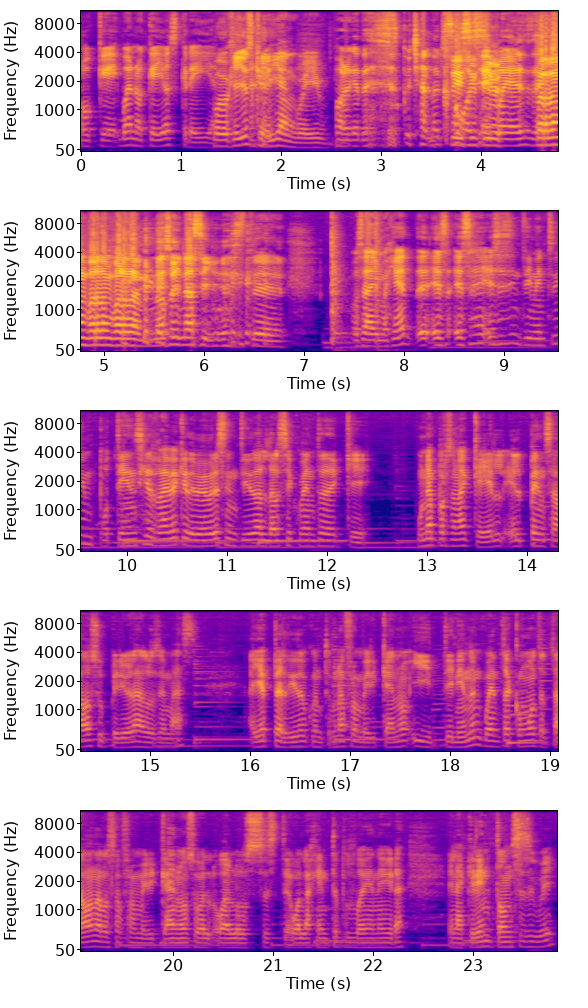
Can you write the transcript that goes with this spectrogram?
Ok, bueno, que ellos creían. lo que ellos querían, güey. Porque te estás escuchando Sí, como sí, sí. apoyaras- Perdón, perdón, perdón. No soy nazi. Este. O sea, imagínate es- ese, ese sentimiento de impotencia y rabia que debe haber sentido al darse cuenta de que una persona que él, él pensaba superior a los demás haya perdido contra un afroamericano y teniendo en cuenta cómo trataban a los afroamericanos o a, o a los este, o a la gente pues vaya negra en aquel entonces, güey.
